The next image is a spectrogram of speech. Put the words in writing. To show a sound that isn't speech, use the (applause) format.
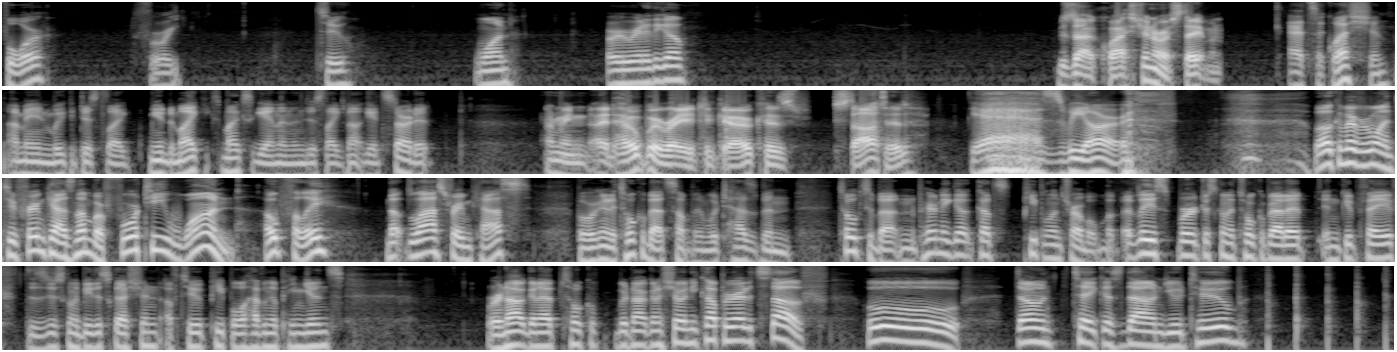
four, three, two, one. Are we ready to go? Is that a question or a statement? That's a question. I mean, we could just like mute the mic mics again and then just like not get started. I mean, I'd hope we're ready to go because started. Yes, we are. (laughs) Welcome everyone to Framecast number 41. Hopefully, not the last Framecast, but we're going to talk about something which has been talked about and apparently got, got people in trouble. But at least we're just going to talk about it in good faith. This is just going to be a discussion of two people having opinions. We're not going to talk. We're not going to show any copyrighted stuff. Ooh, don't take us down, YouTube.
